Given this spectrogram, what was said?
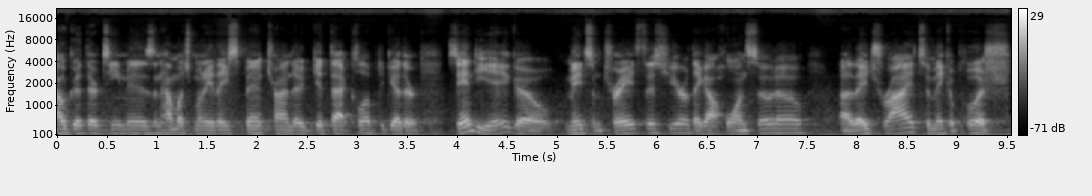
how good their team is and how much money they spent trying to get that club together. San Diego made some trades this year. They got Juan Soto. Uh, they tried to make a push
